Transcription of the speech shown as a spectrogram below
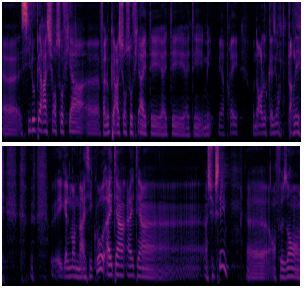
Euh, si l'opération Sofia, euh, enfin l'opération Sofia a été, a été, a été mais, après on aura l'occasion de parler également de Marisico, a été a été un succès euh, en faisant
